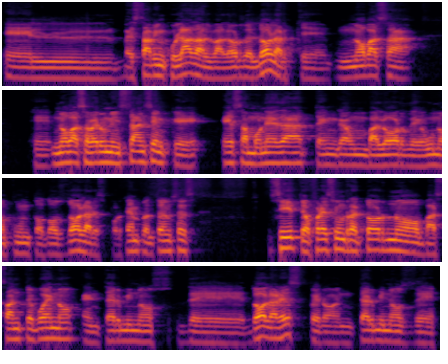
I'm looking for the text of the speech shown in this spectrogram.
está vinculada al valor del dólar, que no vas a eh, no vas a ver una instancia en que esa moneda tenga un valor de 1.2 dólares, por ejemplo. Entonces, sí, te ofrece un retorno bastante bueno en términos de dólares, pero en términos de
